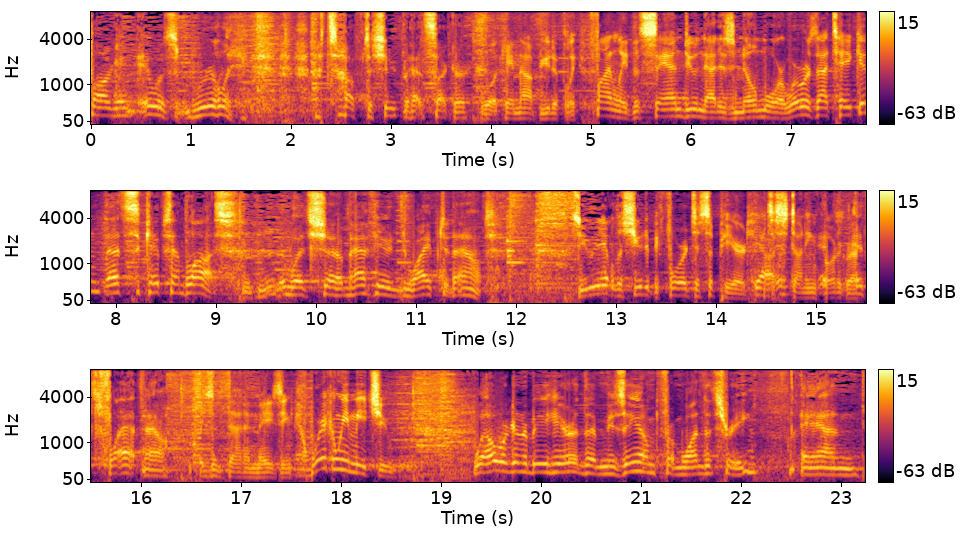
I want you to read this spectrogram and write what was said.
fogging. It was really tough to shoot that sucker. Well, it came out beautifully. Finally, the sand dune that is no more. Where was that taken? That's Cape San Blas, mm-hmm. which uh, Matthew wiped it out. So you were able to shoot it before it disappeared. Yeah, it's a stunning it, photograph. It's flat now. Isn't that amazing? Where can we meet you? Well, we're going to be here at the museum from 1 to 3, and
